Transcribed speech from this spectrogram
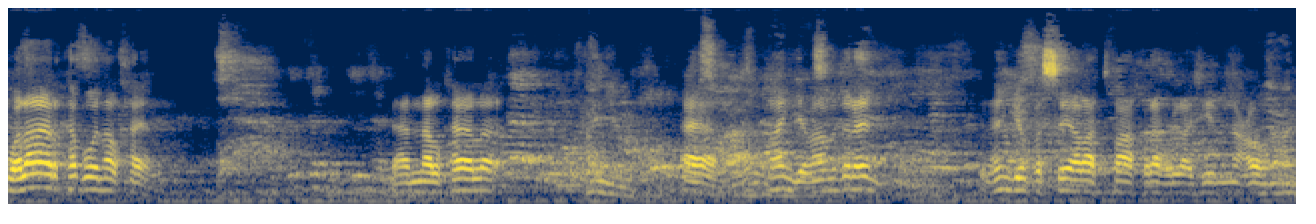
ولا يركبون الخيل. لأن الخيل آه هنجة ما مثل الهند الهند يجيب السيارات فاخرة ولا شيء يمنعوهم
